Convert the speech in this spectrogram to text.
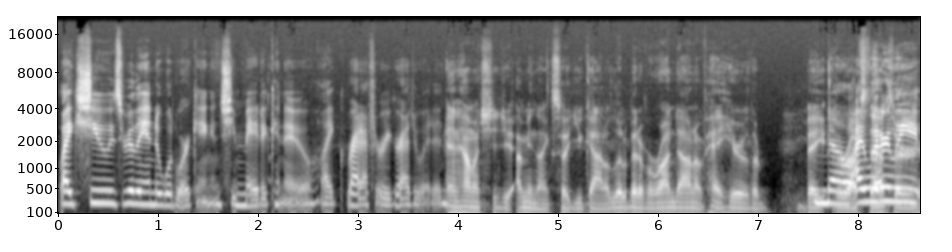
Like she was really into woodworking, and she made a canoe like right after we graduated. And how much did you? I mean, like, so you got a little bit of a rundown of, hey, here are the, ba- the no, I literally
